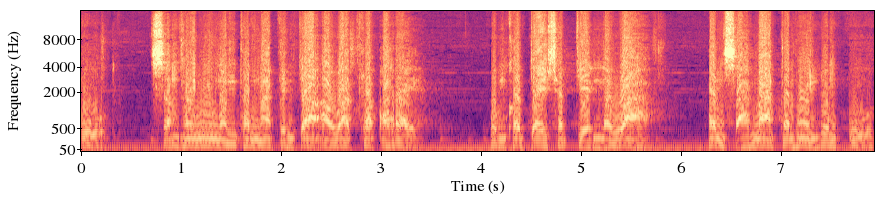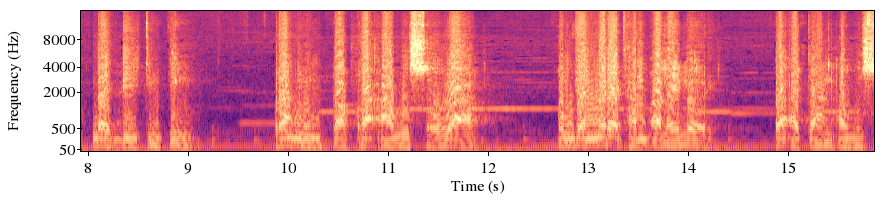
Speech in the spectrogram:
ปู่ สั่งให้นิมนต์ท่านมาเป็นเจ้าอาวาสเพราะอะไร ผมเข้าใจชัดเจนแล้วว่า ท่านสามารถทำให้หลวงปู่ได้ดีจริง ๆ พระหนุ่มตอบพระอาวุโสว่า ผมยังไม่ได้ทำอะไรเลย พระอาจารย์อาวุโส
